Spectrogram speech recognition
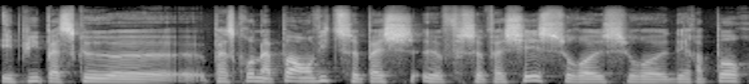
Et puis parce que euh, parce qu'on n'a pas envie de se, euh, se fâcher sur, sur des rapports.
